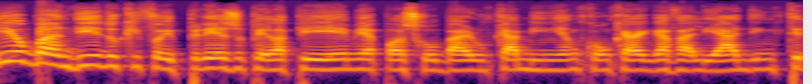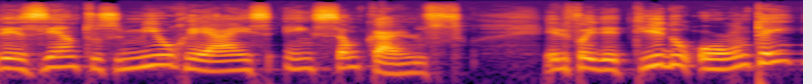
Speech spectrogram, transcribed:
E o bandido que foi preso pela PM após roubar um caminhão com carga avaliada em 300 mil reais em São Carlos. Ele foi detido ontem,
